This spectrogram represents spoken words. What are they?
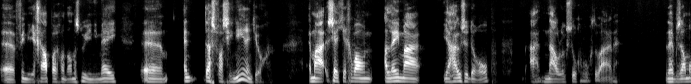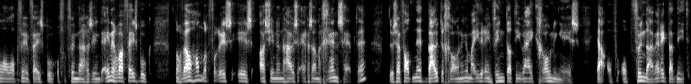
uh, vinden je grappig, want anders doe je niet mee. Uh, en dat is fascinerend, joh. En maar zet je gewoon alleen maar je huizen erop, ah, nauwelijks toegevoegde waarde. Dat hebben ze allemaal al op Facebook of op Funda gezien. Het enige waar Facebook nog wel handig voor is, is als je een huis ergens aan een grens hebt. Hè? Dus hij valt net buiten Groningen, maar iedereen vindt dat die wijk Groningen is. Ja, op, op Funda werkt dat niet.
